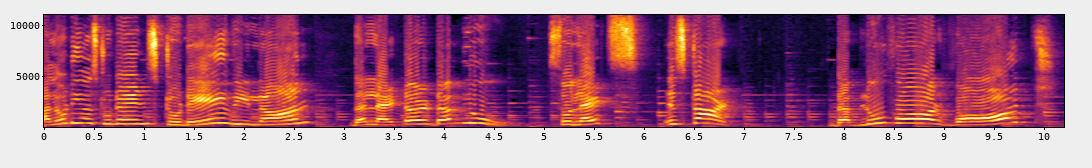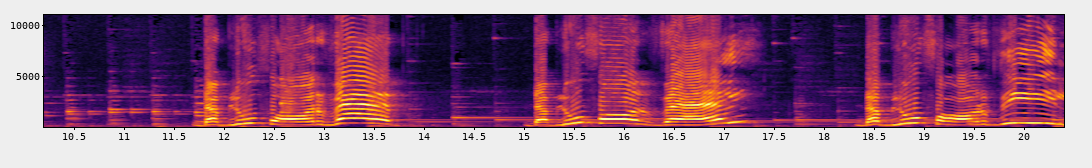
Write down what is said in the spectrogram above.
Hello dear students, today we learn the letter W. So let's start. W for watch. W for web. W for well. W for wheel.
